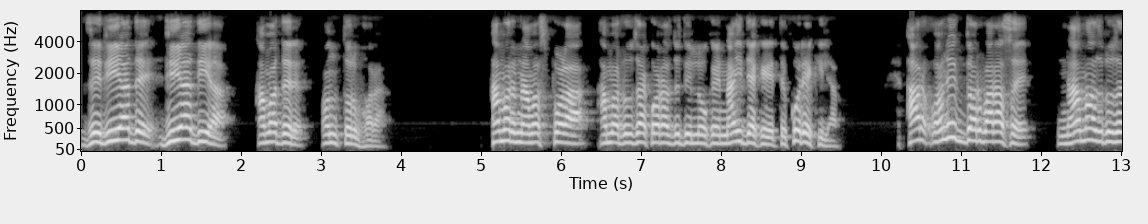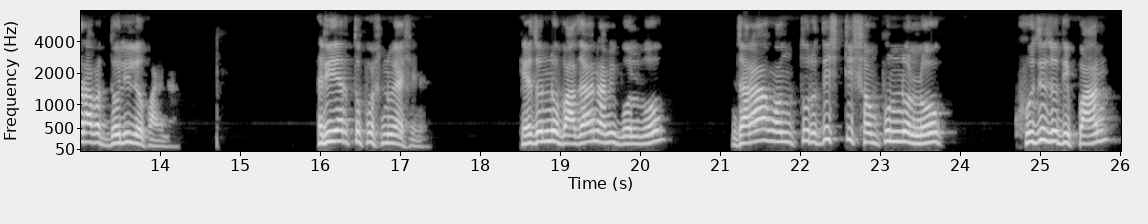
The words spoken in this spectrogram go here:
যে রিয়াদে রিয়া দিয়া আমাদের অন্তর ভরা। আমার নামাজ পড়া, আমার রোজা করা যদি লোকে নাই দেখে তো করে কি লাভ? আর অনেক দরবার আছে, নামাজ রোজার আবার দলিলও পায় না। রিয়ার তো প্রশ্নই আসে না। এজন্য বাজান, আমি বলব, যারা অন্তর্দৃষ্টি সম্পূর্ণ লোক, খুঁজে যদি পান,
